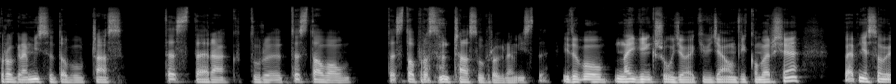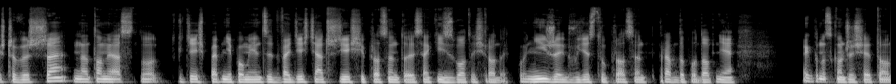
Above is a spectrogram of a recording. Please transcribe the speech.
programisty to był czas testera, który testował te 100% czasu programisty. I to był największy udział, jaki widziałem w e-commerce. Pewnie są jeszcze wyższe, natomiast no, gdzieś pewnie pomiędzy 20 a 30% to jest jakiś złoty środek. Poniżej 20% prawdopodobnie jakby no skończy się to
